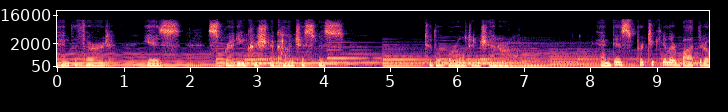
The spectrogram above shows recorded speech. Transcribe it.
And the third is spreading Krishna consciousness to the world in general. And this particular Bhadra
